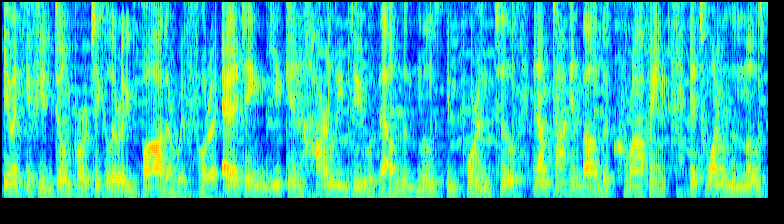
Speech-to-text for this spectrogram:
Even if you don't particularly bother with photo editing, you can hardly do without the most important tool and I'm talking about the cropping. It's one of the most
